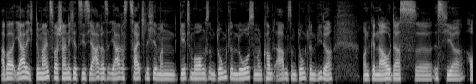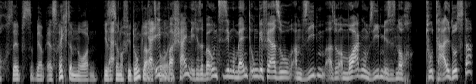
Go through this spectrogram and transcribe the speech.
Aber ja, ich, du meinst wahrscheinlich jetzt dieses Jahres, Jahreszeitliche, man geht morgens im Dunklen los und man kommt abends im Dunklen wieder. Und genau das äh, ist hier auch selbst, ja, erst recht im Norden. Hier ja, ist es ja noch viel dunkler ja, als bei eben, euch. wahrscheinlich. Also bei uns ist im Moment ungefähr so am sieben, also am Morgen um sieben ist es noch total duster.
